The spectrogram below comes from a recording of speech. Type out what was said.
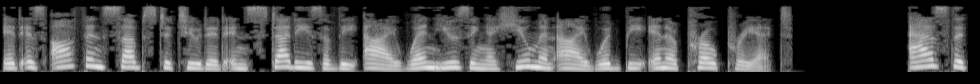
it is often substituted in studies of the eye when using a human eye would be inappropriate. As the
